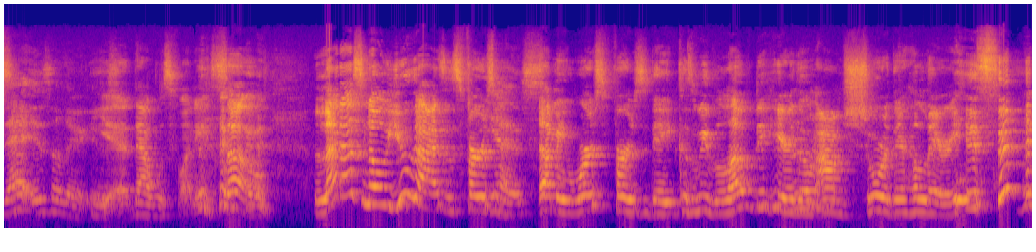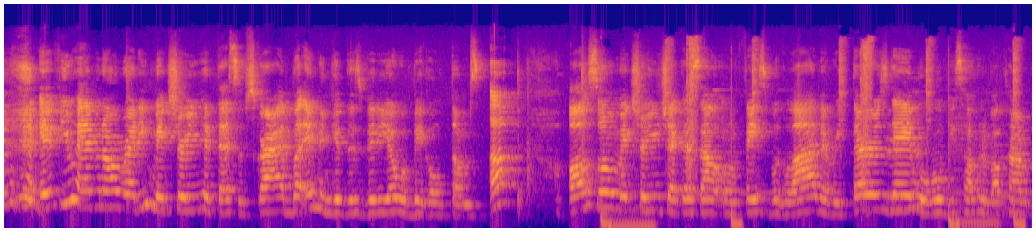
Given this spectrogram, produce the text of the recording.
That is hilarious. Yeah, that was funny. So, let us know you guys' first, Yes. I mean, worst first date because we'd love to hear them. Mm-hmm. I'm sure they're hilarious. if you haven't already, make sure you hit that subscribe button and give this video a big old thumbs up. Also, make sure you check us out on Facebook Live every Thursday mm-hmm. where we'll be talking about com-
